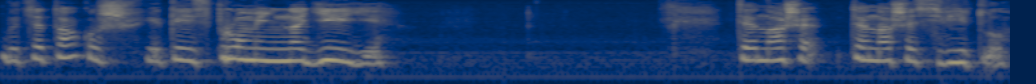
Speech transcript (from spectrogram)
Бо це також якийсь промінь надії, те наше, те наше світло.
